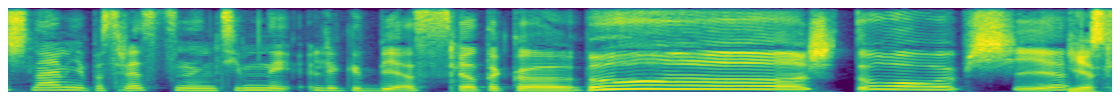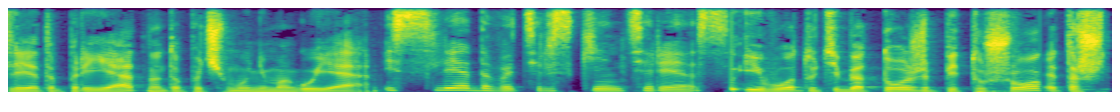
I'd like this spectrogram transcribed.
начинаем непосредственно интимный ликбез. Я такая, «А, что вообще? Если это приятно, то почему не могу я? Исследовательский интерес. И вот у тебя тоже петушок. Это ж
